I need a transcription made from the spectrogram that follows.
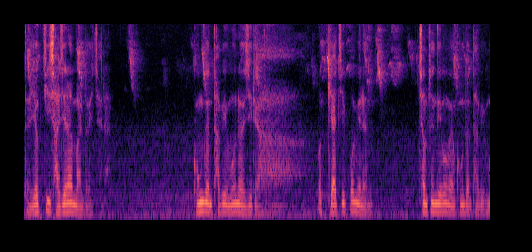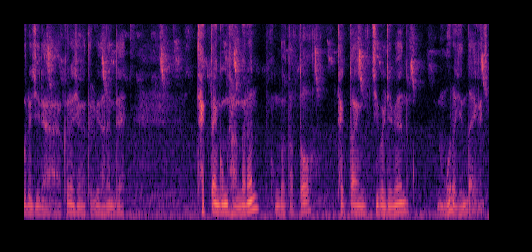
또 역지사지란 말도 있잖아. 공전탑이 무너지랴. 뭐 기아집 보면은 첨성대 보면 공전탑이 무너지냐 그런 생각 들기도 하는데 택다인 공사한 거는 공동탑도 택다인 집을 지면 무너진다 이거지.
